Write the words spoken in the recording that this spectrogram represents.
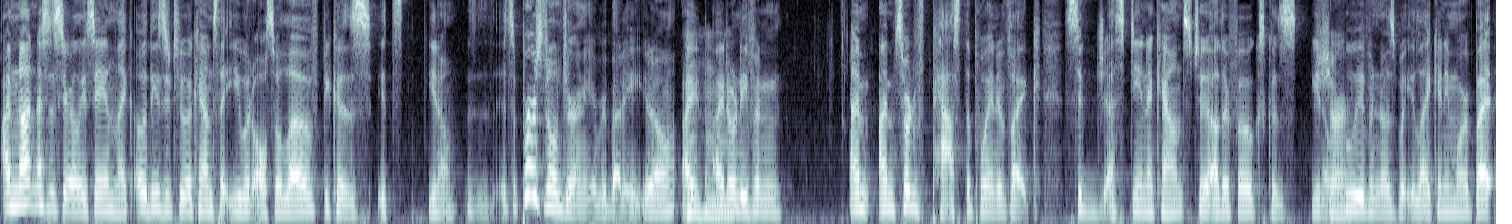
I'm not necessarily saying like, oh, these are two accounts that you would also love because it's you know it's a personal journey. Everybody, you know, I I don't even. I'm I'm sort of past the point of like suggesting accounts to other folks because you know Sure. who even knows what you like anymore. But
